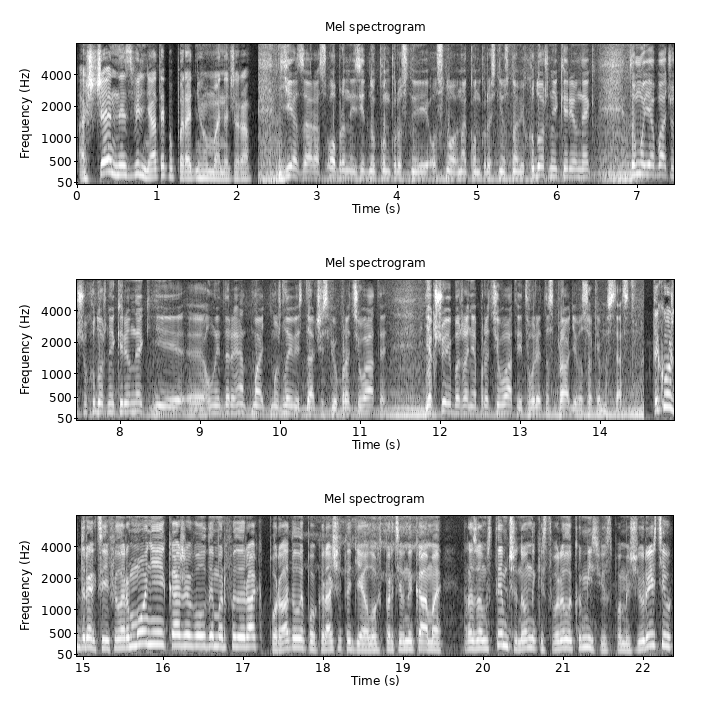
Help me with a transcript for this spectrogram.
а ще не звільняти попереднього менеджера. Є зараз обраний згідно конкурсної основи на конкурсній основі художній керівник. Тому я бачу, що художній керівник і е, головний диригент мають можливість далі співпрацювати, якщо є бажання працювати і творити справді високе мистецтво. Також дирекції філармонії, каже Володимир Федорак, порадили покращити діалог з працівниками. Разом з тим, чиновники створили комісію з поміж юристів,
